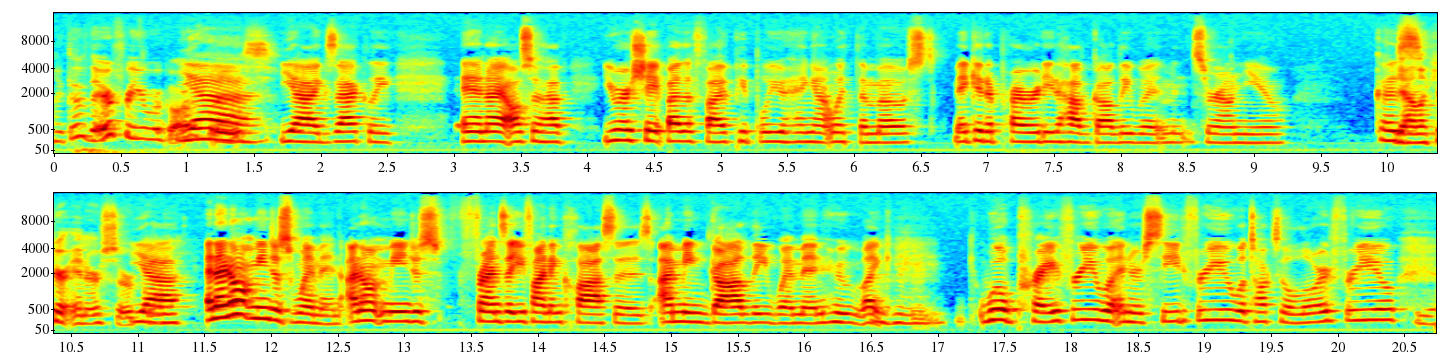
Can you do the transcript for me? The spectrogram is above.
like they're there for you regardless. Yeah, yeah, exactly. And I also have you are shaped by the five people you hang out with the most. Make it a priority to have godly women surround you. Cause Yeah, like your inner circle. yeah, and I don't mean just women. I don't mean just friends that you find in classes. I mean godly women who like Mhm. Will pray for you, we'll intercede for you, we'll talk to the Lord for you, yeah.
